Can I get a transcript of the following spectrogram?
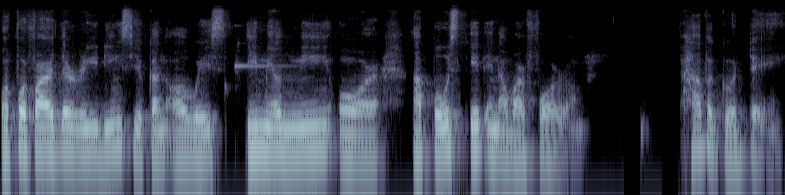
or for further readings, you can always email me or uh, post it in our forum. Have a good day.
